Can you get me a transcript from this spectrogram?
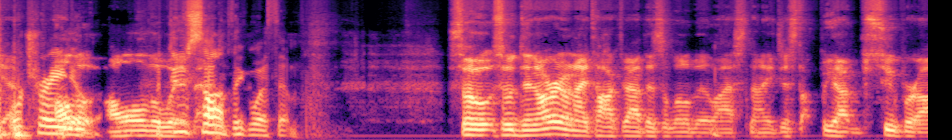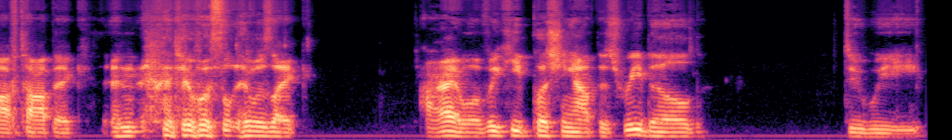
Yeah, Or trade all him. the, all the way Do back. something with him. So so Donardo and I talked about this a little bit last night. Just we got super off topic, and it was it was like, all right, well, if we keep pushing out this rebuild, do we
